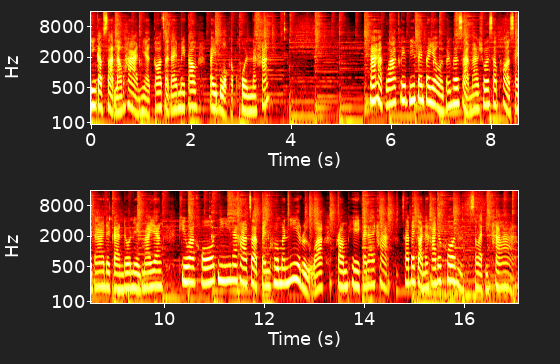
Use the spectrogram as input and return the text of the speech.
ยิงกับสัตว์แล้วผ่านเนี่ย ก็จะได้ไม่ต้องไปบวกกับคนนะคะ ถ้าหากว่าคลิปนี้เป็นประโยชน์เพื่อนๆสามารถช่วยซัพพอร์ตไซได้โดยการโดเน a มายังคิวอาร์โค้ดนี้นะคะ จะเป็น True Money หรือว่าพร้อมเพย์ก็ได้ค่ะไซไปก่อนนะคะทุกคน สวัสดีค่ะ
